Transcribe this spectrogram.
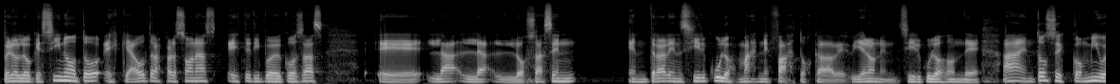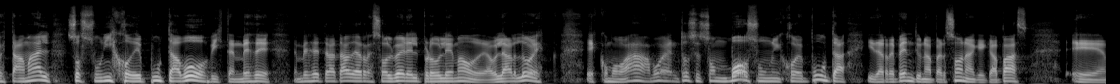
pero lo que sí noto es que a otras personas este tipo de cosas eh, los hacen entrar en círculos más nefastos cada vez, ¿vieron? En círculos donde, ah, entonces conmigo está mal, sos un hijo de puta vos, ¿viste? En vez de, en vez de tratar de resolver el problema o de hablarlo, es, es como, ah, bueno, entonces son vos un hijo de puta, y de repente una persona que capaz... Eh,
